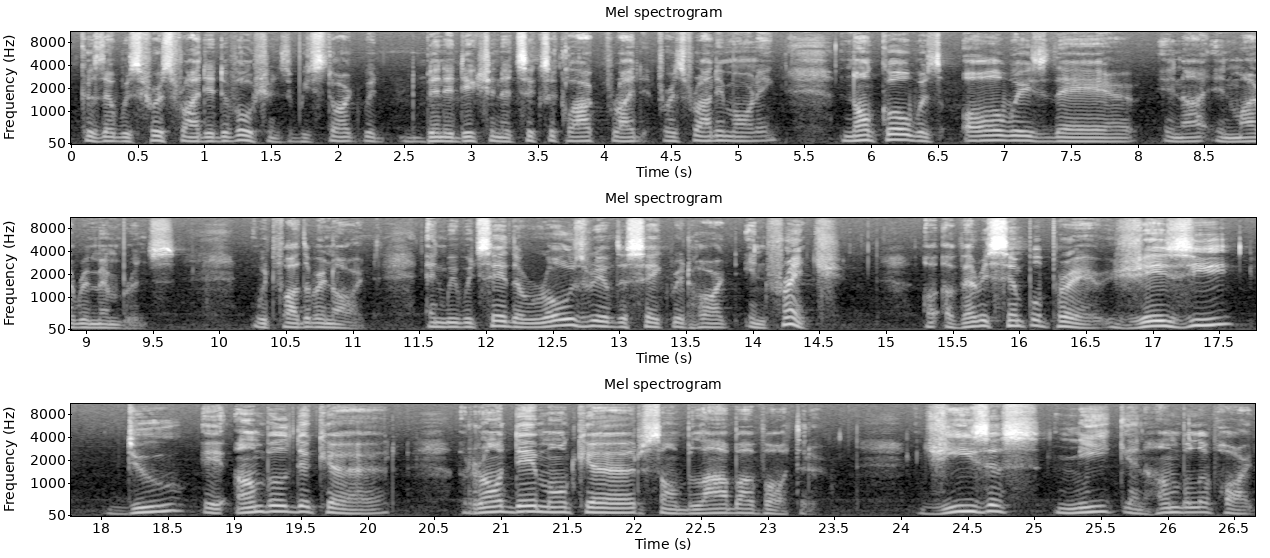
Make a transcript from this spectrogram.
because there was First Friday devotions. We start with benediction at six o'clock Friday, First Friday morning. Nonco was always there in our, in my remembrance with Father Bernard, and we would say the Rosary of the Sacred Heart in French, a, a very simple prayer: Jésus, doux et humble de cœur, rendez mon cœur semblable à votre. Jesus, meek and humble of heart,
